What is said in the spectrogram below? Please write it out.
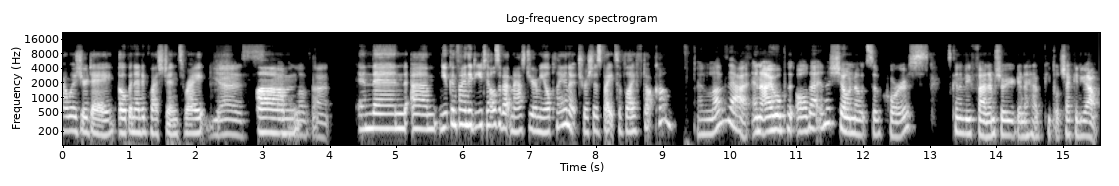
how was your day? Open ended questions, right? Yes. Um, oh, I love that. And then um, you can find the details about Master Your Meal Plan at triciasbitesoflife.com. I love that. And I will put all that in the show notes, of course. It's going to be fun. I'm sure you're going to have people checking you out.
